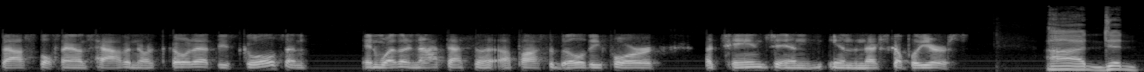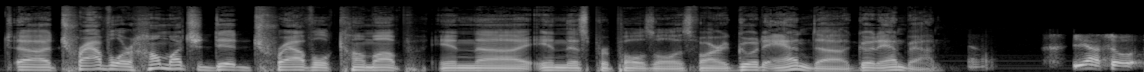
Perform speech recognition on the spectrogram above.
basketball fans have in North Dakota at these schools, and and whether or not that's a, a possibility for a change in in the next couple of years. Uh, did uh, travel or how much did travel come up in uh, in this proposal as far as good and uh, good and bad? Yeah. yeah, so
